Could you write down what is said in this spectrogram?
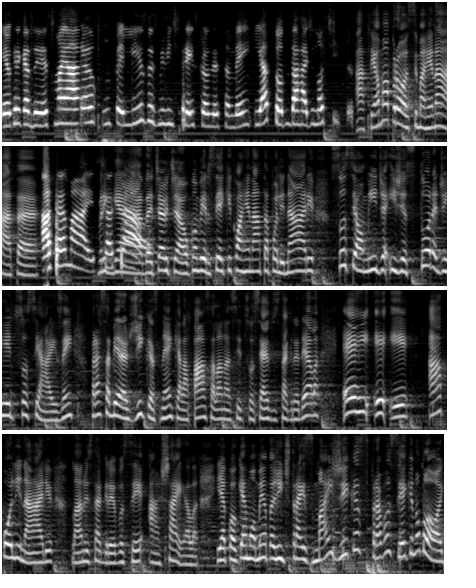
Eu que agradeço, Mayara. Um feliz 2023 para vocês também e a todos da Rádio Notícias. Até uma próxima, Renata. Até mais. Obrigada. Tchau, tchau. tchau. Conversei aqui com a Renata Apolinari, social media e gestora de redes sociais, hein? Para saber as dicas, né, que ela passa lá nas redes sociais do Instagram dela, REE Apolinário. Lá no Instagram você acha ela. E a qualquer momento a gente traz mais dicas para você aqui no blog.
